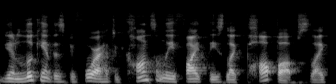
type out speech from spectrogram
you know looking at this before i had to constantly fight these like pop-ups like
